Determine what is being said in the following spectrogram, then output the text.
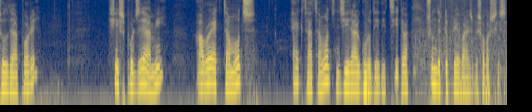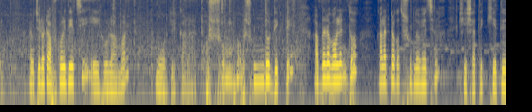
ঝোল দেওয়ার পরে শেষ পর্যায়ে আমি আরও এক চামচ এক চা চামচ জিরার গুঁড়ো দিয়ে দিচ্ছি। এটা সুন্দর একটা ফ্লেভার আসবে সবার শেষে। আমি চুলাটা অফ করে দিয়েছি। এই হলো আমার মুরগির কালার অসম্ভব সুন্দর দেখতে। আপনারা বলেন তো কালারটা কত সুন্দর হয়েছে না? সেই সাথে খেতেও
